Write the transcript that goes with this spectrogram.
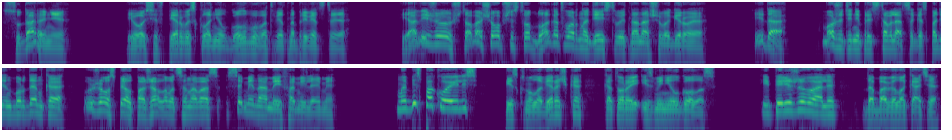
«Сударыни!» Иосиф I склонил голову в ответ на приветствие. «Я вижу, что ваше общество благотворно действует на нашего героя. И да, можете не представляться, господин Бурденко уже успел пожаловаться на вас с именами и фамилиями». «Мы беспокоились», — пискнула Верочка, которой изменил голос. «И переживали», — добавила Катя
